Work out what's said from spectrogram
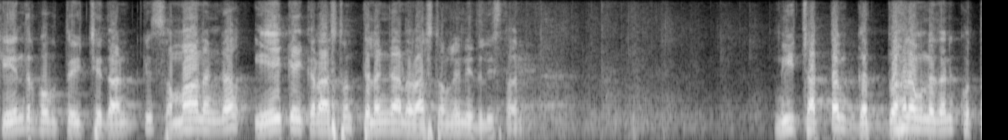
కేంద్ర ప్రభుత్వం ఇచ్చే దానికి సమానంగా ఏకైక రాష్ట్రం తెలంగాణ రాష్ట్రంలో నిధులిస్తాను మీ చట్టం గద్వాన ఉన్నదని కొత్త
